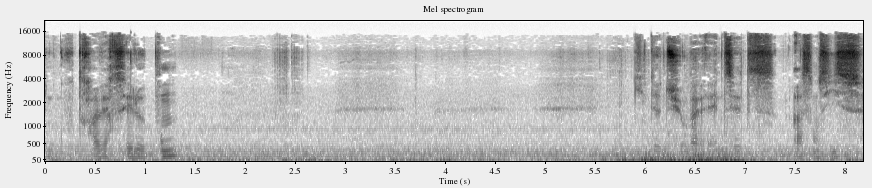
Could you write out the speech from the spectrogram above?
Donc vous traversez le pont donne sur la N7 à 106.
